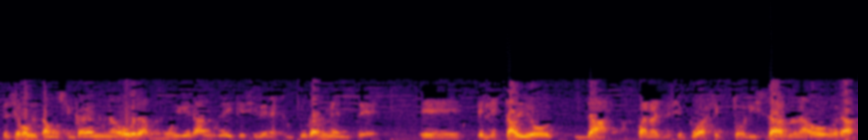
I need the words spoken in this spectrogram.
Pensemos que estamos encarando una obra muy grande y que si bien estructuralmente eh, el estadio da para que se pueda sectorizar la obra,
